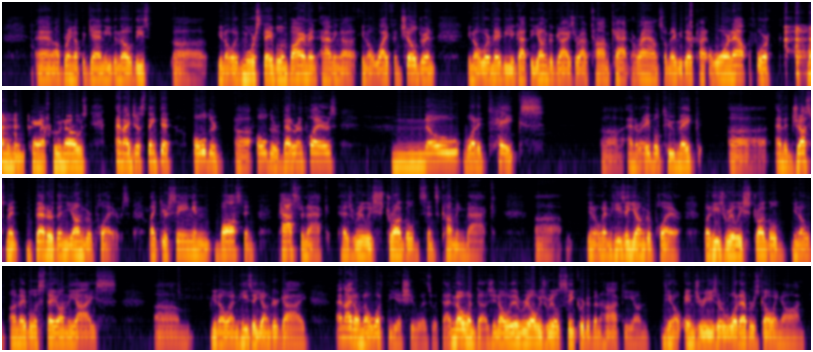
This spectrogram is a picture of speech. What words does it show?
And I'll bring up again, even though these, uh, you know, a more stable environment, having a you know wife and children, you know, where maybe you got the younger guys are out tomcatting around, so maybe they're kind of worn out before coming in camp. Who knows? And I just think that older uh, older veteran players know what it takes uh, and are able to make uh, an adjustment better than younger players. Like you're seeing in Boston, Pastrnak has really struggled since coming back. Uh, you know, and he's a younger player, but he's really struggled. You know, unable to stay on the ice. Um, you know, and he's a younger guy. And I don't know what the issue is with that. No one does. You know, they're always real secretive in hockey on you know injuries or whatever's going on.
